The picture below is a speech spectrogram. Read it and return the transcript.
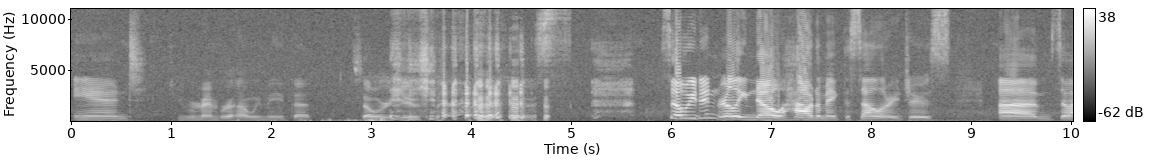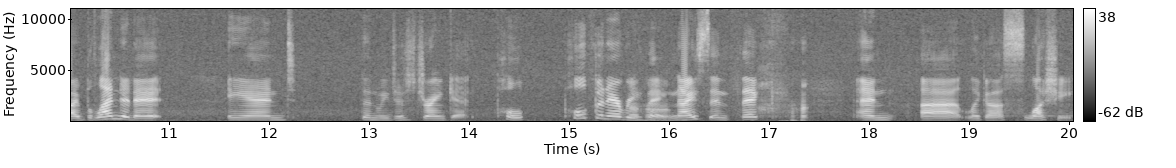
And Do you remember how we made that celery juice? So we didn't really know how to make the celery juice. Um, so I blended it and then we just drank it. Pulp, pulp and everything. Uh-huh. Nice and thick and uh, like a slushy.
